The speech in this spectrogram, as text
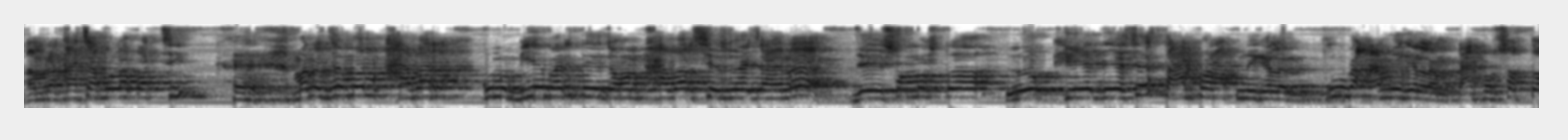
আমরা কাঁচা কলা পাচ্ছি? মানে যেমন খাবার, কোনো বিয়ে বাড়িতে যখন খাবার শেষ হয়ে যায় না, যে সমস্ত লোক খেয়ে দিয়েছে তারপর আপনি গেলেন। কিংবা আমি গেলাম, তারপর সব তো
